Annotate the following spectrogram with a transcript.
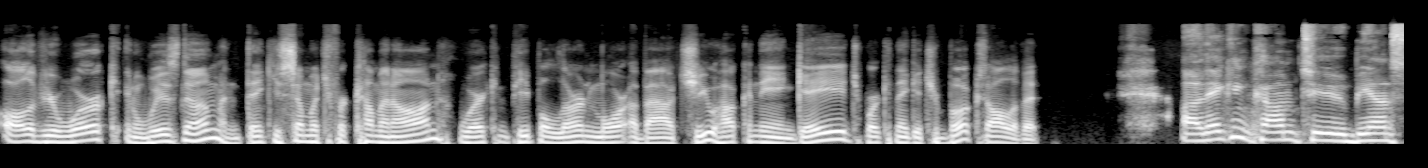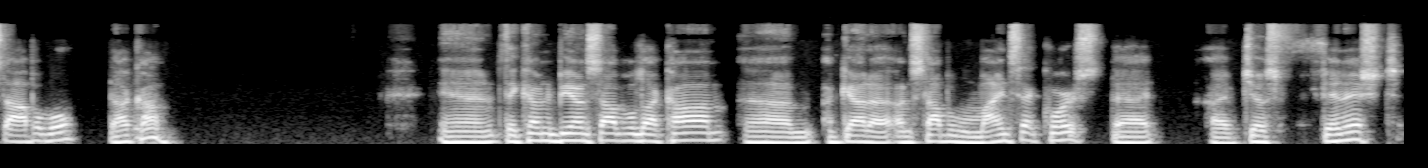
all of your work and wisdom. And thank you so much for coming on. Where can people learn more about you? How can they engage? Where can they get your books? All of it. Uh, they can come to beunstoppable.com. And if they come to beunstoppable.com, um, I've got an unstoppable mindset course that I've just finished.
